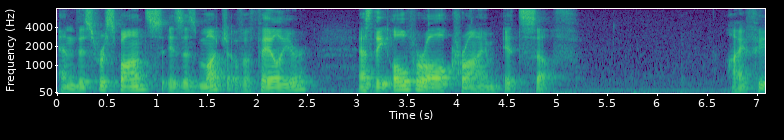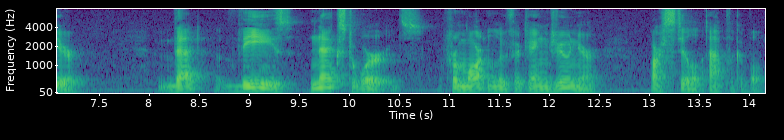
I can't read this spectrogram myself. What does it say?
And this response is as much of a failure as the overall crime itself. I fear that these next words from Martin Luther King Jr. are still applicable.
